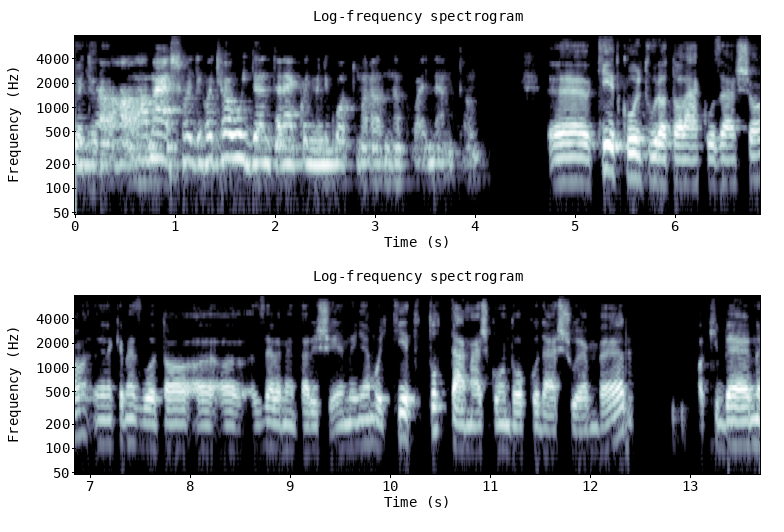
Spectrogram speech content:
Hogyha, ha, ha más, hogy, hogyha úgy döntenek, hogy mondjuk ott maradnak, vagy nem tudom. Két kultúra találkozása, nekem ez volt a, a, az elementáris élményem, hogy két totál más gondolkodású ember, akiben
